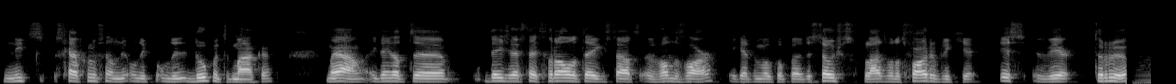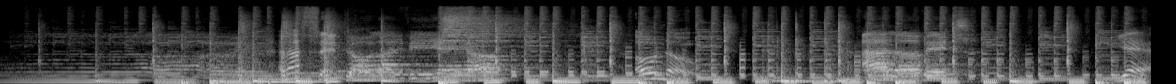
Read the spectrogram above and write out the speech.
niet scherp genoeg zijn om die, om die, om doelpunt te maken. Maar ja, ik denk dat eh, deze wedstrijd vooral het teken staat van de VAR. Ik heb hem ook op eh, de socials geplaatst, want het VAR-rubriekje is weer terug. And I said, don't like. Oh no, I love it. Yeah,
